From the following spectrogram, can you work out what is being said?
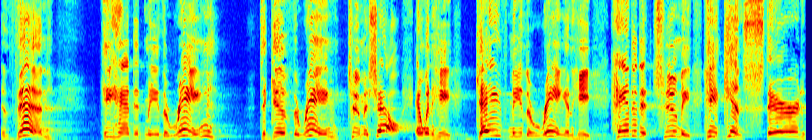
And then he handed me the ring to give the ring to Michelle. And when he gave me the ring and he handed it to me, he again stared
